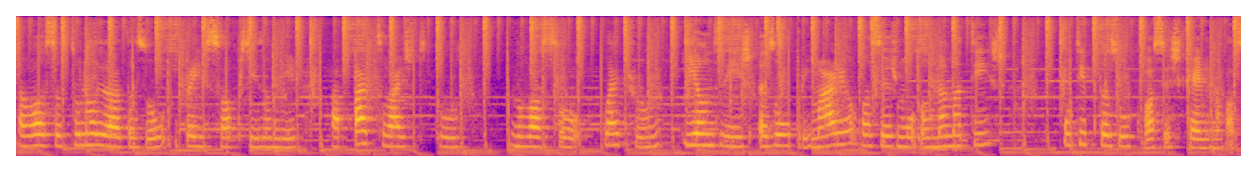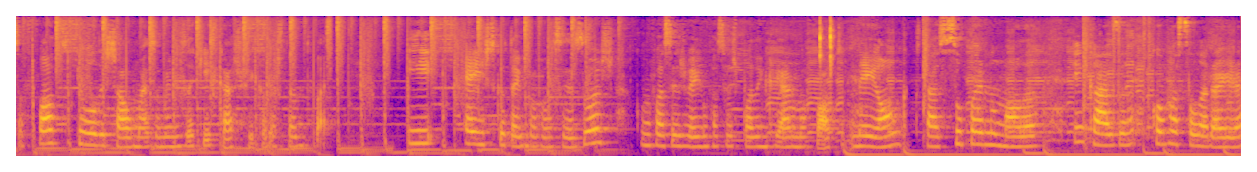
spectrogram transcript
a vossa tonalidade de azul e para isso só precisam de ir à parte de baixo de tudo no vosso Lightroom e onde diz azul primário, vocês mudam na matiz o tipo de azul que vocês querem na vossa foto. Eu vou deixá-lo mais ou menos aqui, que acho que fica bastante bem. E é isto que eu tenho para vocês hoje. Como vocês veem, vocês podem criar uma foto neon, que está super na moda, em casa, com a vossa lareira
